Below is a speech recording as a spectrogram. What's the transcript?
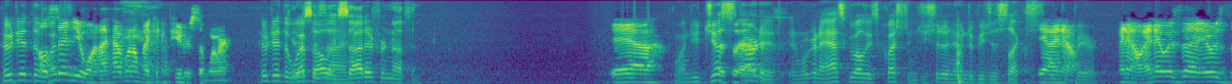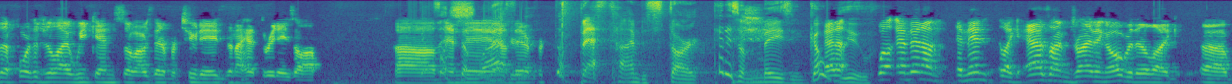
who did the? I'll web- send you one. I have one on my computer somewhere. Who did the Get web us all excited for nothing. Yeah, When you just started, and we're gonna ask you all these questions, you should have known to be just like so yeah, I know. prepared. I know, and it was the it was the Fourth of July weekend, so I was there for two days. Then I had three days off, um, and the then last- I'm there for The best time to start. That is amazing. Go and, uh, you. Well, and then I'm and then like as I'm driving over there, like uh,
